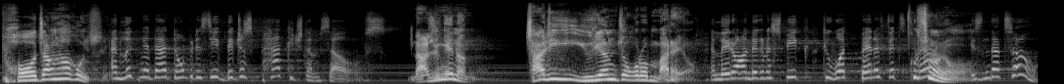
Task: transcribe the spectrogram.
포장하고 있어요. And looking at that, don't be deceived. They've just packaged themselves. 나중에는 자리 유리한 쪽으로 말해요. And later on, they're going to speak to what benefits 그렇잖아요. them. Isn't that so?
